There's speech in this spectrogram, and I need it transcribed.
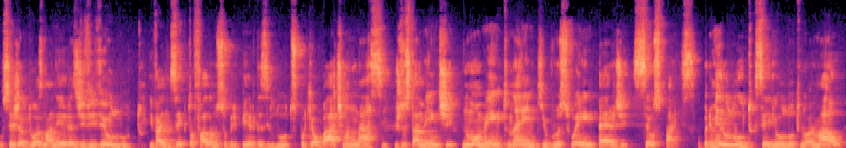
ou seja, duas maneiras de viver o luto. E vale dizer que estou falando sobre perdas e lutos porque o Batman nasce justamente no momento né, em que o Bruce Wayne perde seus pais. O primeiro luto, que seria o luto normal,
